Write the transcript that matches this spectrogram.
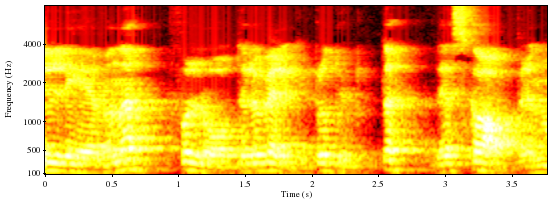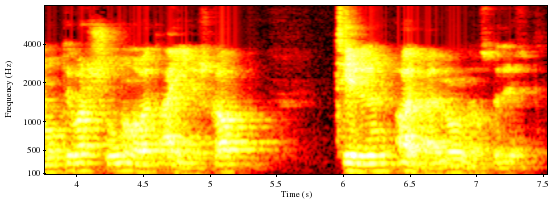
elevene får lov til å velge produktet. Det skaper en motivasjon og et eierskap til arbeid med ungdomsbedrift.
